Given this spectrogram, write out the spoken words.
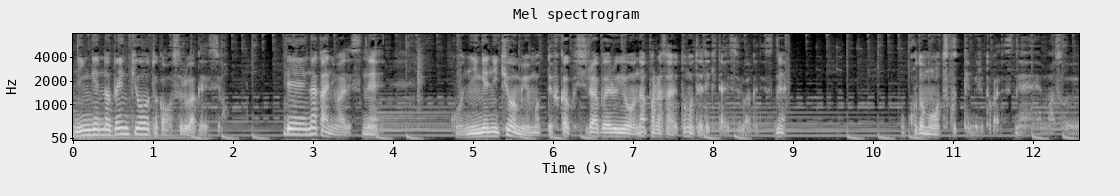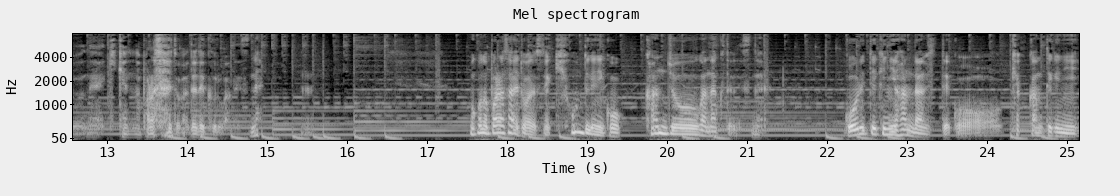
人間の勉強とかをするわけですよ。で、中にはですね、こう人間に興味を持って深く調べるようなパラサイトも出てきたりするわけですね。子供を作ってみるとかですね、まあそういうね、危険なパラサイトが出てくるわけですね。うん、このパラサイトはですね、基本的にこう、感情がなくてですね、合理的に判断して、こう、客観的に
